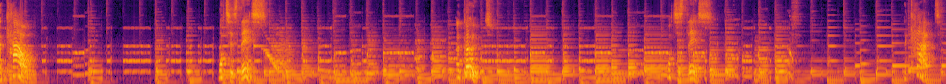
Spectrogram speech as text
A cow. What is this? A goat. What is this? A cat.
